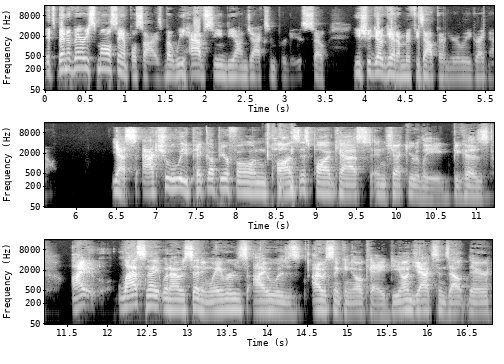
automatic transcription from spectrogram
it's been a very small sample size, but we have seen Deon Jackson produce. So you should go get him if he's out there in your league right now. Yes, actually pick up your phone, pause this podcast, and check your league because I last night when I was setting waivers, I was I was thinking, okay, Deon Jackson's out there.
